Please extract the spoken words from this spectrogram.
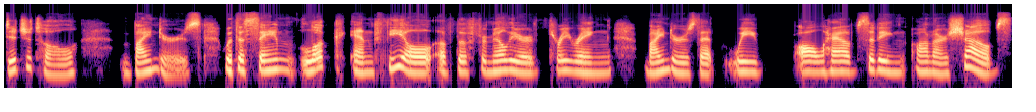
digital binders with the same look and feel of the familiar three ring binders that we all have sitting on our shelves.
